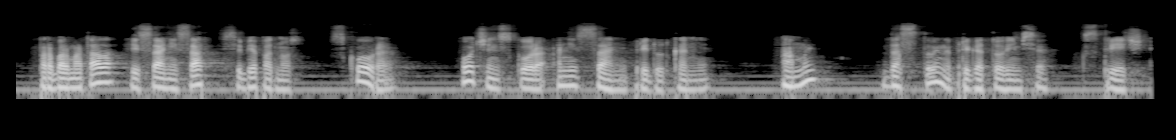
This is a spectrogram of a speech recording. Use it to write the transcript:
— пробормотала Исани Сарт себе под нос. «Скоро, очень скоро они сами придут ко мне, а мы достойно приготовимся к встрече.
